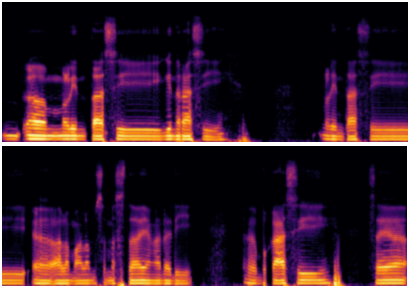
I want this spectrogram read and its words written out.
m- eh, melintasi generasi, melintasi eh, alam-alam semesta yang ada di eh, Bekasi. Saya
